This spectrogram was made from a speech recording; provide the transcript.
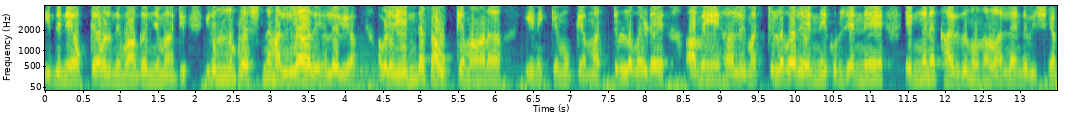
ഇതിനെയൊക്കെ അവൾ വകഞ്ഞു മാറ്റി. ഇതൊന്നും പ്രശ്നമല്ലാതെ ഹല്ലേലൂയ. അവൾ എന്റെ സൗഖ്യമാണ് എനിക്ക് മുഖ്യം. മറ്റുള്ളവരുടെ അമ്മേ ഹല മറ്റുള്ളവർ എന്നെക്കുറിച്ച് എന്നെ എങ്ങനെ കരുതുന്നു എന്നുള്ളതല്ല എന്റെ വിഷയം.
